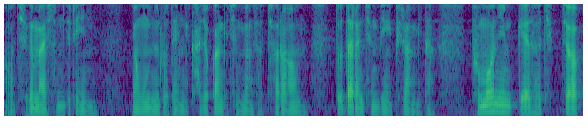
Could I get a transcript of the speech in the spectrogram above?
어, 지금 말씀드린 영문으로 된 가족관계 증명서처럼 또 다른 증빙이 필요합니다. 부모님께서 직접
